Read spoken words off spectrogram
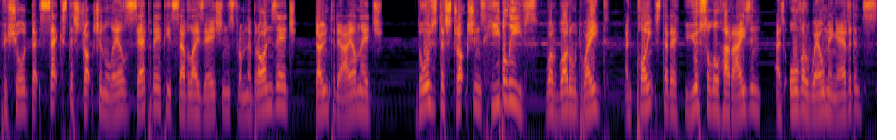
who showed that six destruction layers separated civilizations from the Bronze Age down to the Iron Age. Those destructions he believes were worldwide and points to the Usalo horizon as overwhelming evidence.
